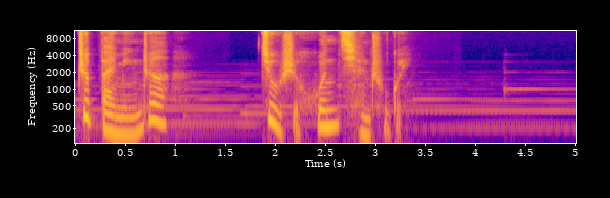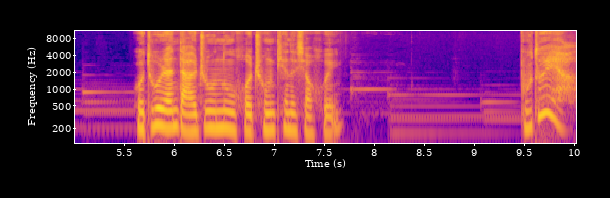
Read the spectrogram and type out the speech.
这摆明着就是婚前出轨。我突然打住怒火冲天的小辉。不对呀，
